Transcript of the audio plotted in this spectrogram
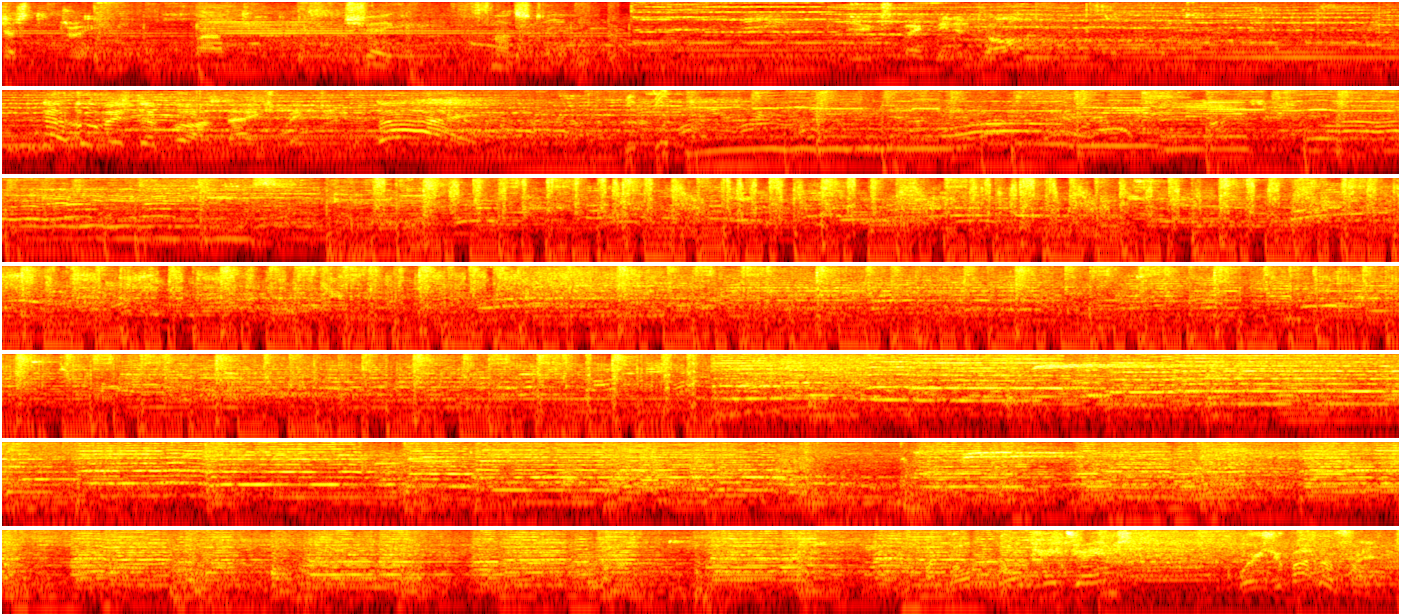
just a drink? Martini. Shaken, not stirred. You expect me to talk? No, Mr. Bond, I expect you to die. James, where's your butler friend?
